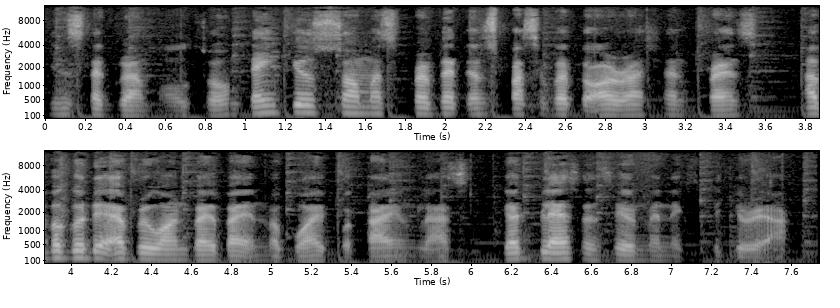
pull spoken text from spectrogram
instagram also. Thank you so much Privet and spasiba to our russian friends. Have a good day everyone. Bye bye and mabuhay po tayong last god bless and see you in my next video reaction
